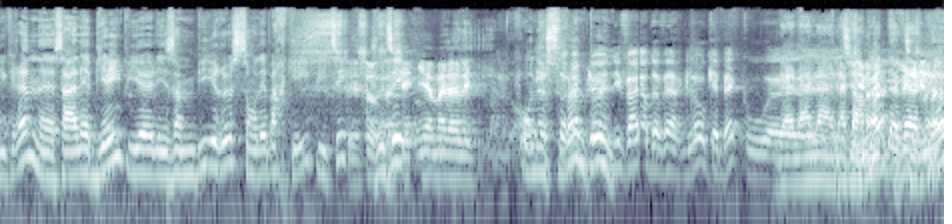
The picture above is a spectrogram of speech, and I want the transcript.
l'Ukraine, ça allait bien, puis euh, les zombies russes sont débarqués, puis tu sais, je veux ça dire, mis à mal aller. on a souvent un peu un hiver de verglas au Québec où. euh, la, la, la, la tempête de verglas.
